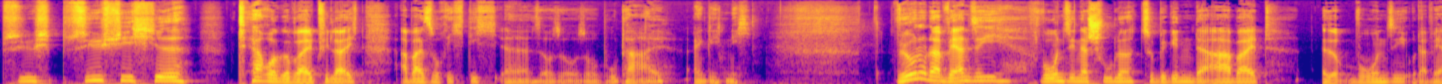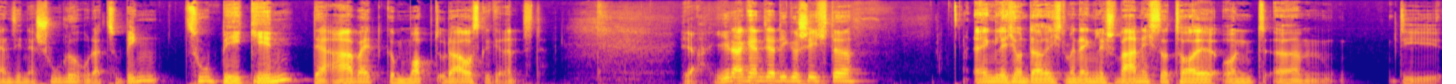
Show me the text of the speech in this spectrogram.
Psych psychische Terrorgewalt vielleicht, aber so richtig, äh, so, so, so brutal eigentlich nicht. Würden oder wären Sie, wohnen Sie in der Schule zu Beginn der Arbeit, also wohnen Sie oder wären Sie in der Schule oder zu, Bing, zu Beginn der Arbeit gemobbt oder ausgegrenzt? Ja, jeder kennt ja die Geschichte. Englischunterricht. Mein Englisch war nicht so toll und ähm, die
